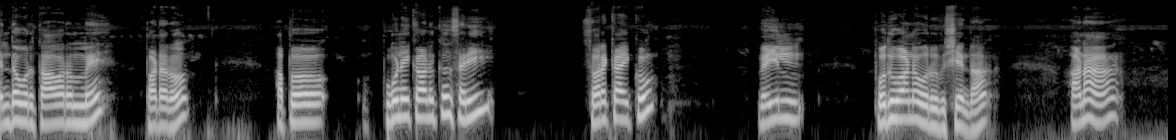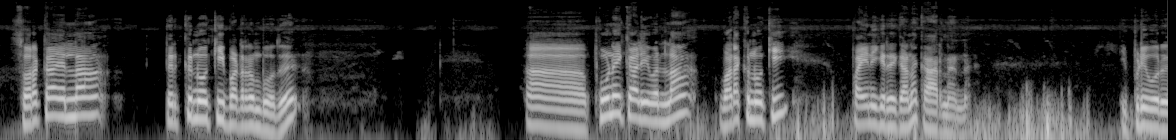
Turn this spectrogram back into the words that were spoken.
எந்த ஒரு தாவரமுமே படரும். அப்போது பூனைக்காலுக்கும் சரி சொரைக்காய்க்கும் வெயில் பொதுவான ஒரு விஷயந்தான் ஆனால் சொரக்காயெல்லாம் தெற்கு நோக்கி படரும்போது ஆஹ், பூனைக்காளிவெல்லாம் வடக்கு நோக்கி பயணிக்கிறதுக்கான காரணம் என்ன? இப்படி ஒரு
